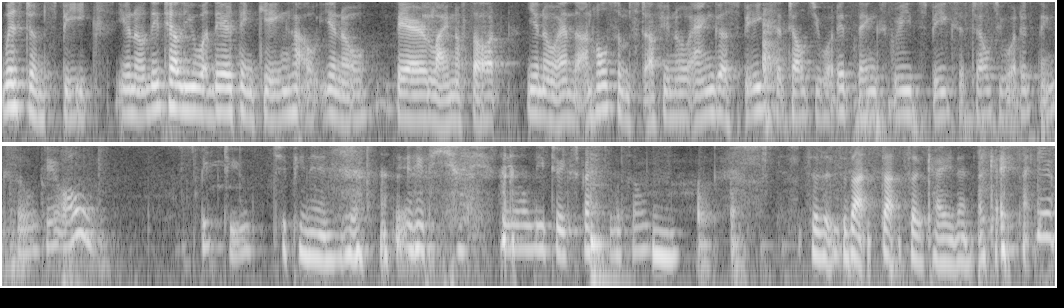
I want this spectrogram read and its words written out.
wisdom speaks. You know, they tell you what they're thinking, how, you know, their line of thought, you know, and the unwholesome stuff. You know, anger speaks, it tells you what it thinks, greed speaks, it tells you what it thinks. So they all speak to you. Chipping in, yeah. they all need to express themselves. Mm. So, that, so that, that's okay then. Okay, thank you. Yeah.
